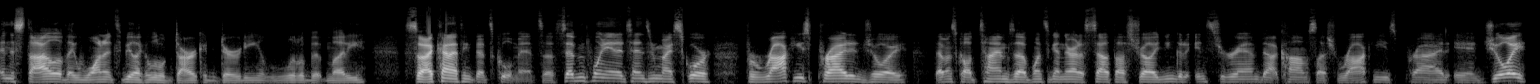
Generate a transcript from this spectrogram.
in the style of they want it to be like a little dark and dirty, a little bit muddy. So I kind of think that's cool, man. So 7.8 out of 10 is my score for Rocky's Pride and Joy That one's called Time's Up. Once again, they're out of South Australia. You can go to Instagram.com slash Rocky's Pride and Joy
